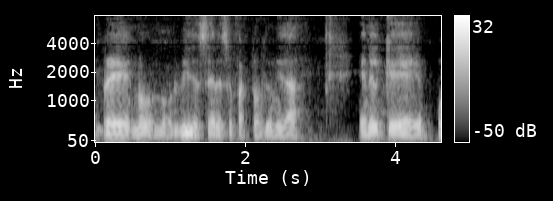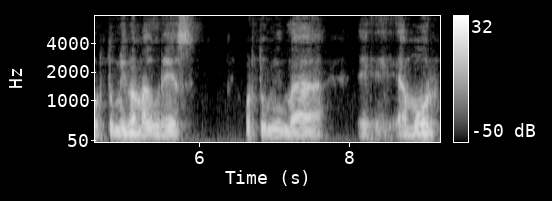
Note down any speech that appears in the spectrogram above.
Siempre no, no, olvides ser ese factor de unidad en el que por tu misma madurez, por tu misma eh, amor,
